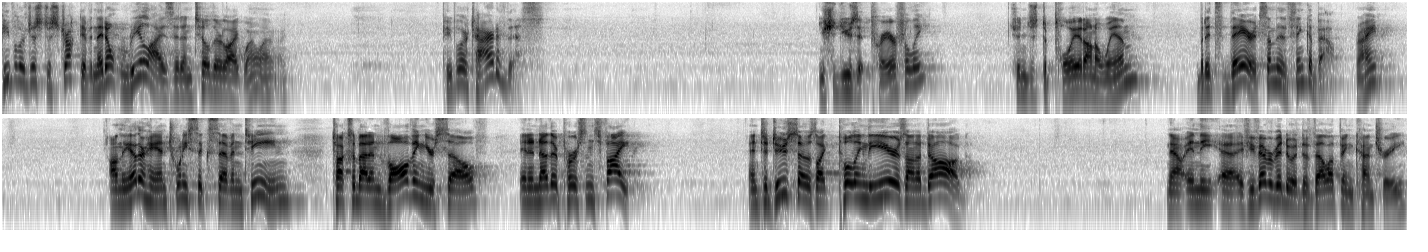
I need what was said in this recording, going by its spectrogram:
people are just destructive, and they don't realize it until they're like, well, I, people are tired of this. You should use it prayerfully, shouldn't just deploy it on a whim, but it's there. It's something to think about, right? On the other hand, 2617 talks about involving yourself in another person's fight. And to do so is like pulling the ears on a dog. Now, in the, uh, if you've ever been to a developing country,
